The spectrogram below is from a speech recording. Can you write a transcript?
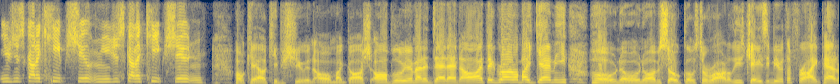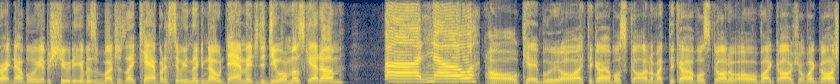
You just gotta keep shooting. You just gotta keep shooting. Okay, I'll keep shooting. Oh my gosh. Oh, Bluey, I'm at a dead end. Oh, I think Ronald might get me. Oh no, no, I'm so close to Ronald. He's chasing me with a frying pan right now, Bluey. I'm shooting him as much as I can, but it's doing like no damage. Did you almost get him? Uh, no. Oh, okay, Bluey. Oh, I think I almost got him. I think I almost got him. Oh my gosh. Oh my gosh.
